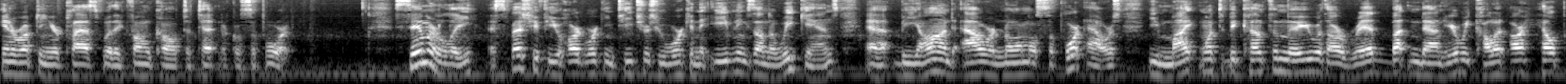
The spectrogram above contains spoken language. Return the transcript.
interrupting your class with a phone call to technical support. Similarly, especially for you hardworking teachers who work in the evenings on the weekends uh, beyond our normal support hours, you might want to become familiar with our red button down here. We call it our help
